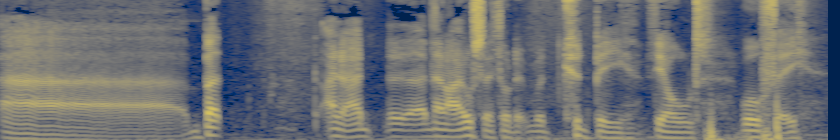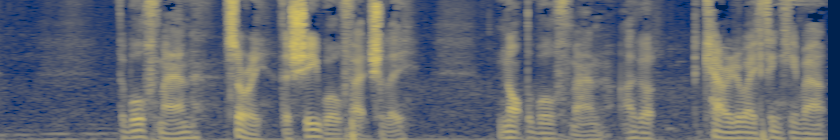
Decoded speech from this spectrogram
Uh, but I, I, uh, then I also thought it would could be the old Wolfie, the Wolfman. Sorry, the she wolf actually, not the Wolfman. I got carried away thinking about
